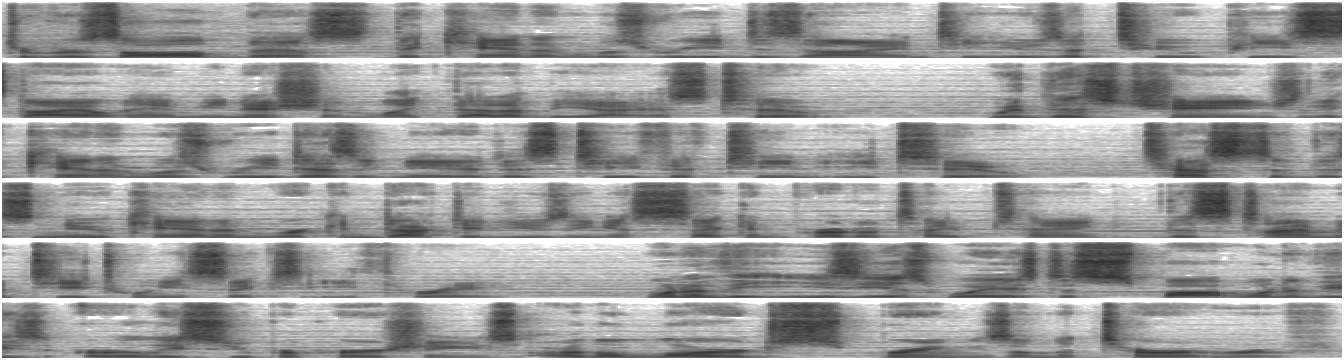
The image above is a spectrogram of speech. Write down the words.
To resolve this, the cannon was redesigned to use a two-piece style ammunition like that of the IS-2. With this change, the cannon was redesignated as T-15E2, Tests of this new cannon were conducted using a second prototype tank, this time a T-26E3. One of the easiest ways to spot one of these early Super Pershings are the large springs on the turret roof.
